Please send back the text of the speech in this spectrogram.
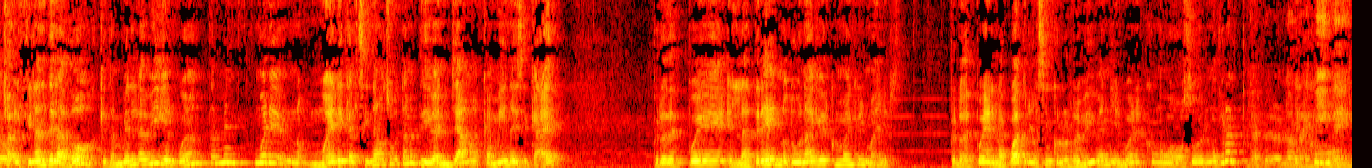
Pero- hecho, al final de la 2, que también la vi, el weón también muere, no, muere calcinado supuestamente, iba en llamas, camina y se cae. Pero después, en la 3 no tuvo nada que ver con Michael Myers. Pero después en la 4 y la 5 lo reviven y el weón es como sobrenatural. pues. Ya, pero lo Es revive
